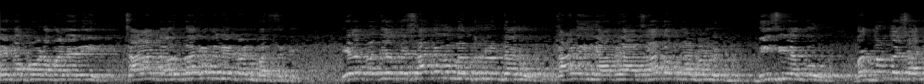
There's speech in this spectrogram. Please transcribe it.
లేకపోవడం అనేది చాలా దౌర్భాగ్యమైనటువంటి పరిస్థితి. ఇలా ప్రతి ఒక్క శాఖకు మంత్రులు ఉంటారు. కానీ యాభై ఆరు శాతం ఉన్నటువంటి బీసీలకు మంత్రిత్వ శాఖ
